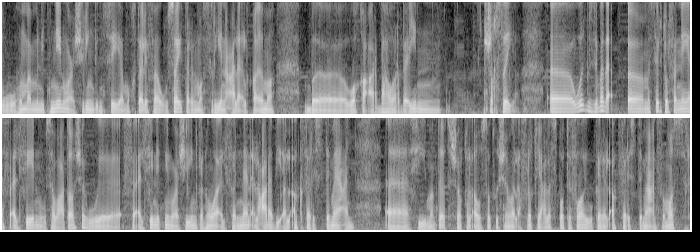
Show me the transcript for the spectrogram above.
وهم من 22 جنسية مختلفة وسيطر المصريين على القائمة بواقع 44 شخصية. آه ويجز بدأ آه مسيرته الفنية في 2017 وفي 2022 كان هو الفنان العربي الأكثر استماعا آه في منطقة الشرق الأوسط وشمال أفريقيا على سبوتيفاي وكان الأكثر استماعا في مصر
